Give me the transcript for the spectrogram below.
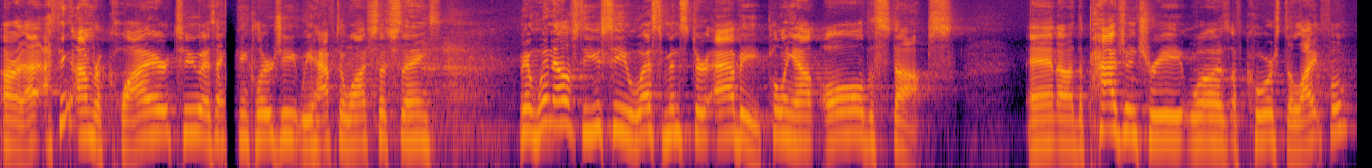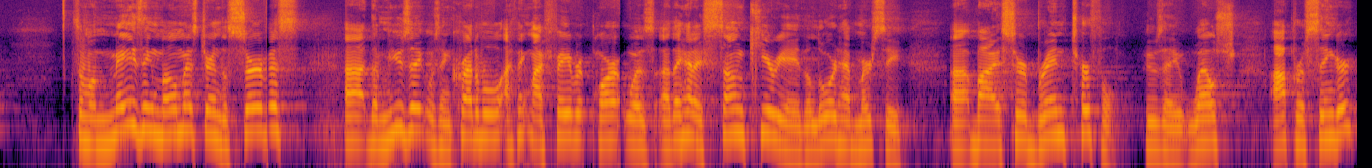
All right, I, I think I'm required to, as Anglican clergy, we have to watch such things. I mean, when else do you see Westminster Abbey pulling out all the stops? And uh, the pageantry was, of course, delightful. Some amazing moments during the service. Uh, the music was incredible. I think my favorite part was uh, they had a sung Kyrie, The Lord Have Mercy, uh, by Sir Bryn Terfel, who's a Welsh opera singer.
